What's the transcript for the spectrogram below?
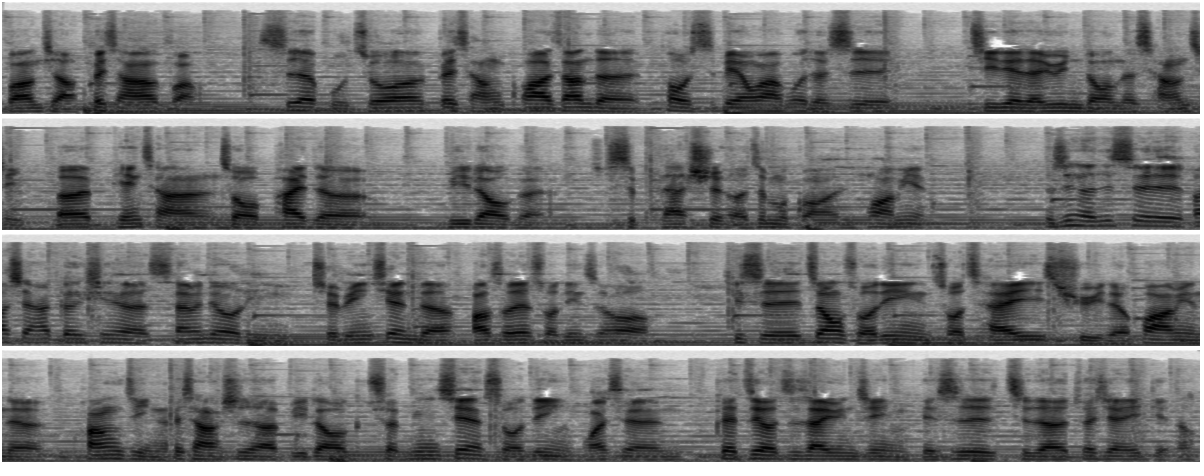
广角非常的广，适合捕捉非常夸张的透视变化，或者是激烈的运动的场景，而平常所拍的。Vlog 就是不太适合这么广的画面。可是呢，这次发现它更新了三六零水平线的防手电锁定之后，其实这种锁定所采取的画面的框景非常适合 Vlog。水平线锁定完全可以自由自在运镜，也是值得推荐一点哦。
